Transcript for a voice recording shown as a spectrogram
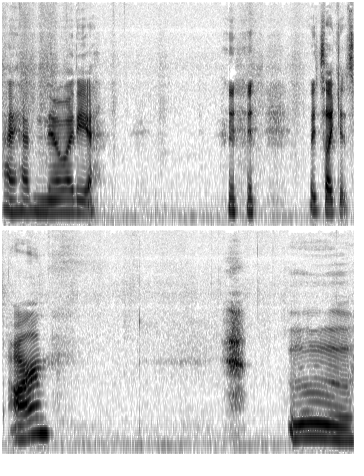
I have no idea. Looks like its arm. Ooh.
